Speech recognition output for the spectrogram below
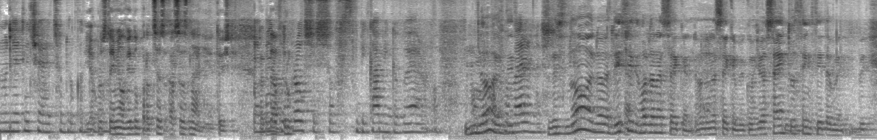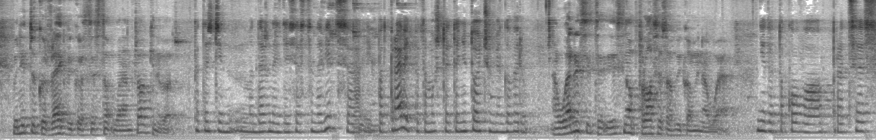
Оно не отличается друг от Я друга. просто имел в виду процесс осознания. То есть, I когда meant the вдруг... process of becoming aware of, No, of this, awareness. this, no, no. This is hold on a second, hold on a second, because you are saying two things that we, we, need to correct because that's not what I'm talking about. Подожди, мы должны здесь остановиться и подправить, потому что это не то, о чем я говорю. Awareness is, is no process of becoming aware. Нет такого процесс,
